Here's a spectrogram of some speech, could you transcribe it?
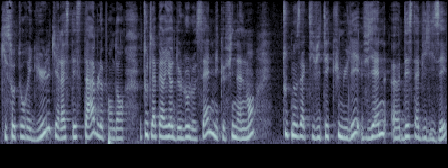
qui s'autorégule, qui est resté stable pendant toute la période de l'Holocène, mais que finalement toutes nos activités cumulées viennent euh, déstabiliser,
